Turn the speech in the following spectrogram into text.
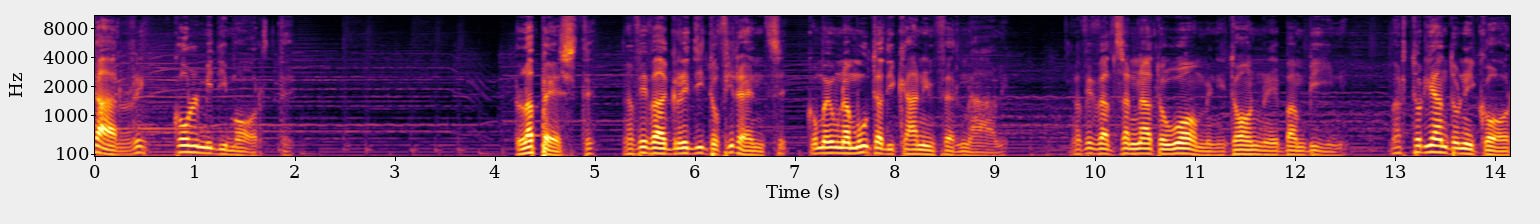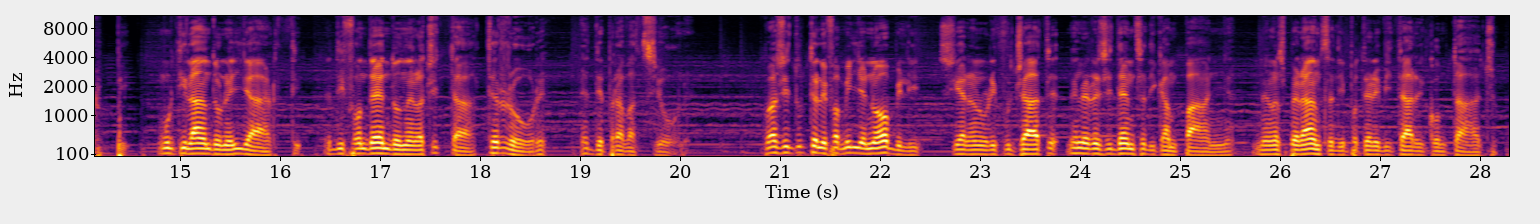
Carri colmi di morte. La peste aveva aggredito Firenze come una muta di cani infernali. Aveva azzannato uomini, donne e bambini, martoriandone i corpi, mutilandone gli arti e diffondendo nella città terrore e depravazione. Quasi tutte le famiglie nobili si erano rifugiate nelle residenze di campagna, nella speranza di poter evitare il contagio.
